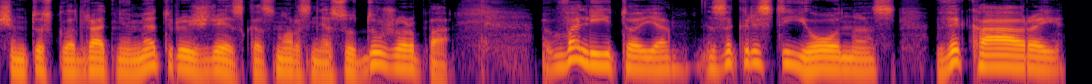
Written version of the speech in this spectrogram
šimtus kvadratinių metrų žiūrės, kas nors nesudužo ar pa. Valytoja, zakristijonas, vikarai,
